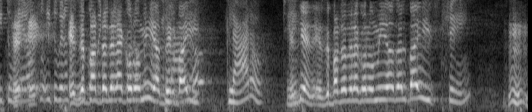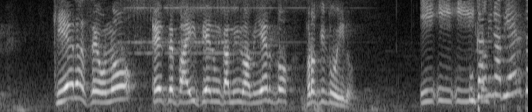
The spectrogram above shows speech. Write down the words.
y tuvieron, eh, su, y tuvieron Esa es parte de la economía del país. Claro. ¿Me ¿Entiendes? Esa es parte de la economía del país. Sí. Quiérase o no, este país tiene un camino abierto prostituido. Y, ¿Un camino abierto?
